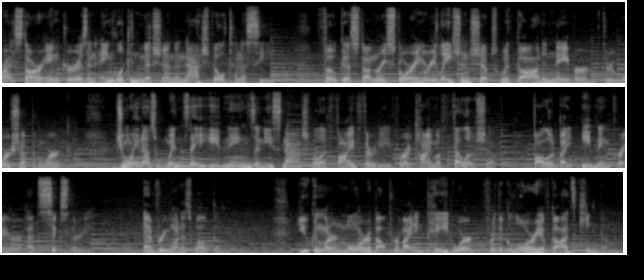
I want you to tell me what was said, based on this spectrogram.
Christ Our Anchor is an Anglican mission in Nashville, Tennessee, focused on restoring relationships with God and neighbor through worship and work. Join us Wednesday evenings in East Nashville at 5:30 for a time of fellowship, followed by evening prayer at 6:30. Everyone is welcome. You can learn more about providing paid work for the glory of God's kingdom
